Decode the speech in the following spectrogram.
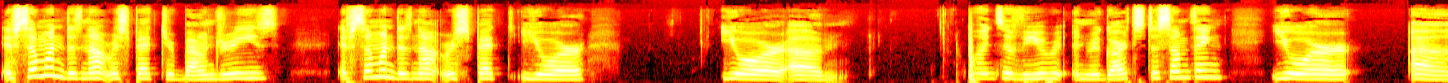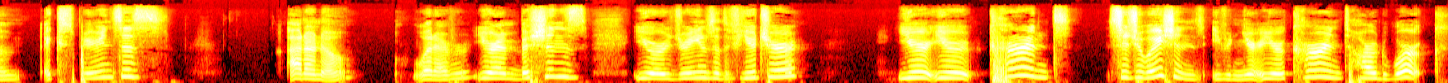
If someone does not respect your boundaries, if someone does not respect your your um, points of view in regards to something, your um, experiences, I don't know, whatever, your ambitions, your dreams of the future, your your current situations even your your current hard work.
